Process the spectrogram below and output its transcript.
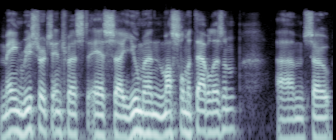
main research interest is uh, human muscle metabolism. Um, so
